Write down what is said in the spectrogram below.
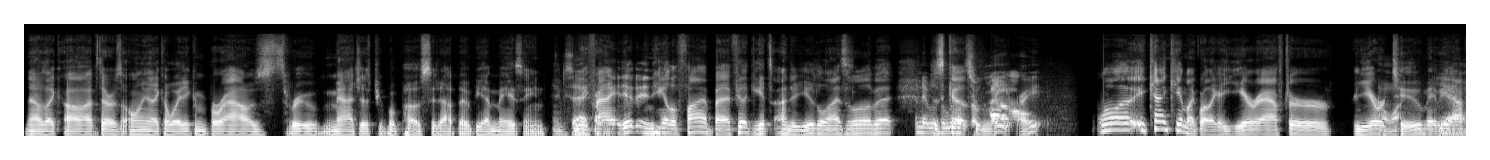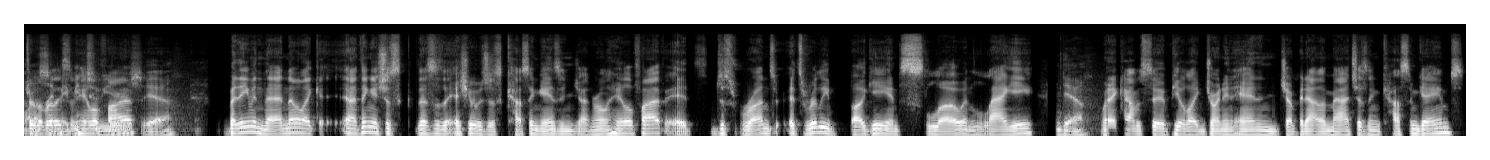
And I was like, oh, if there was only like a way you can browse through matches people posted up, it would be amazing. Exactly. And they finally did it in Halo Five, but I feel like it gets underutilized a little bit. And it was a little too late, right? Well, it kind of came like what, like a year after a year or two, maybe yeah, after the release of Halo Five. Years, yeah. But even then, though, like I think it's just this is the issue with just custom games in general. In Halo Five, it just runs. It's really buggy and slow and laggy. Yeah. When it comes to people like joining in and jumping out of matches and custom games,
